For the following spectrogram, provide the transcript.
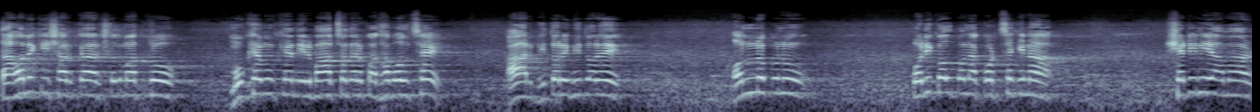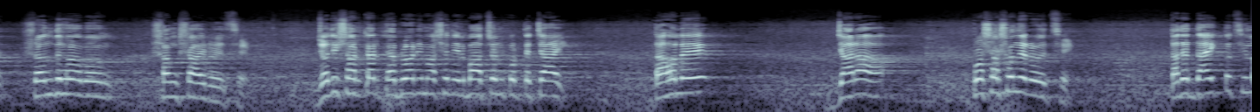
তাহলে কি সরকার শুধুমাত্র মুখে মুখে নির্বাচনের কথা বলছে? আর ভিতরে ভিতরে অন্য কোনো পরিকল্পনা করছে কিনা সেটি নিয়ে আমার সন্দেহ এবং সংশয় রয়েছে। যদি সরকার ফেব্রুয়ারি মাসে নির্বাচন করতে চায়, তাহলে যারা প্রশাসনে রয়েছে, তাদের দায়িত্ব ছিল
